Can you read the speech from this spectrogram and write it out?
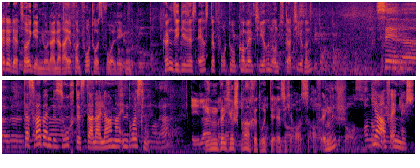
Werde der Zeugin nun eine Reihe von Fotos vorlegen. Können Sie dieses erste Foto kommentieren und datieren? Das war beim Besuch des Dalai Lama in Brüssel. In welcher Sprache drückte er sich aus? Auf Englisch? Ja, auf Englisch.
